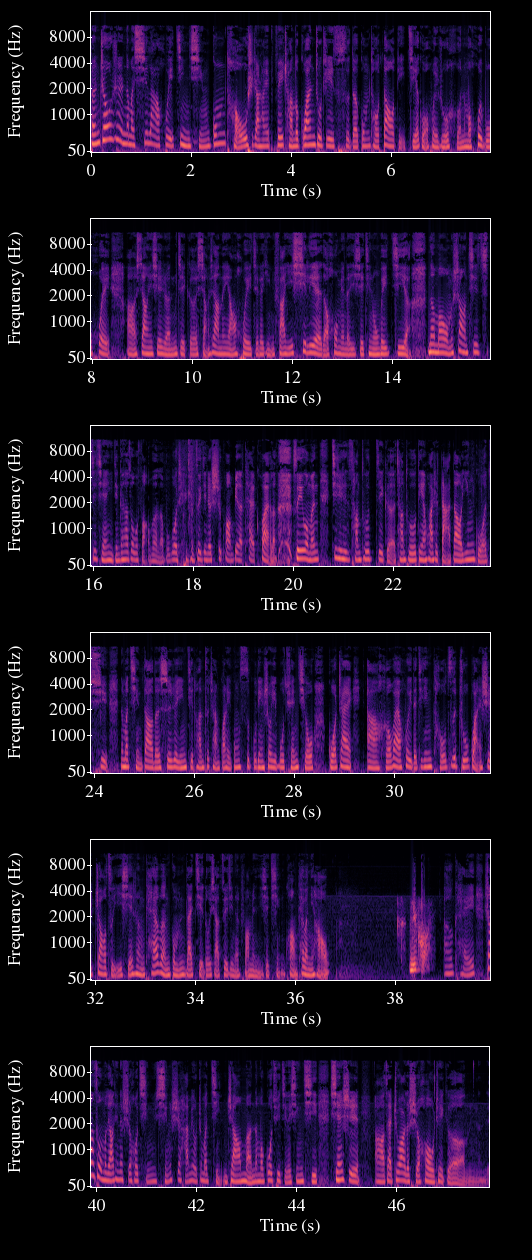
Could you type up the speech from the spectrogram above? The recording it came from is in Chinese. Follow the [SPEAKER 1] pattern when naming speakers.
[SPEAKER 1] 本周日，那么希腊会进行公投，市场上也非常的关注这一次的公投到底结果会如何。那么会不会啊，像一些人这个想象那样，会这个引发一系列的后面的一些金融危机啊？那么我们上期之前已经跟他做过访问了，不过这个最近的市况变得太快了，所以我们继续长途这个长途电话是打到英国去。那么请到的是瑞银集团资产管理公司固定收益部全球国债啊和外汇的基金投资主管是赵子怡先生 Kevin，给我们来解读一下最近的方面的一些情况。Kevin 你好，
[SPEAKER 2] 你好。
[SPEAKER 1] OK，上次我们聊天的时候，情形势还没有这么紧张嘛？那么过去几个星期，先是啊、在周二的时候，这个、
